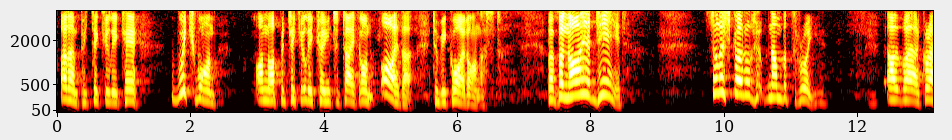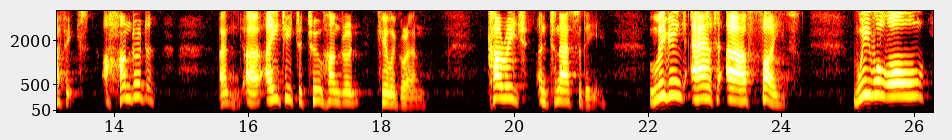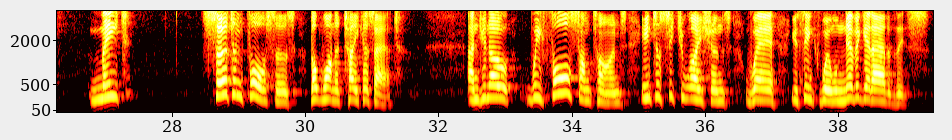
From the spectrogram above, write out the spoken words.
I don't particularly care which one I'm not particularly keen to take on either, to be quite honest. But Benaiah did. So let's go to number three of our graphics 100 and uh, 80 to 200 kilogram. Courage and tenacity. Living out our faith. We will all meet certain forces that want to take us out. And you know, we fall sometimes into situations where you think we'll never get out of this.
